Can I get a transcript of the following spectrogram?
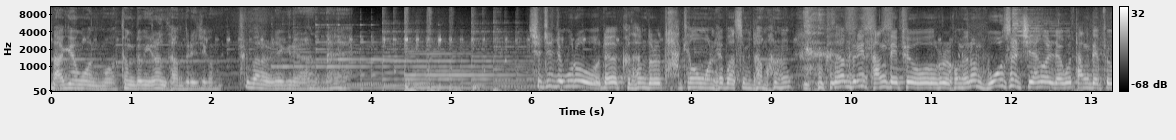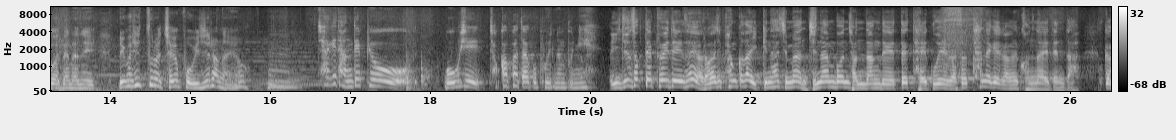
나경원 뭐 등등 이런 사람들이 지금 출마를 얘기를 하는데 실질적으로 내가 그 사람들을 다 경험을 해봤습니다만은 그 사람들이 당 대표를 하면은 무엇을 지향하려고 당 대표가 되느니 이것이 뚜렷하게 보이질 않아요. 자기 당 대표 뭐 혹시 적합하다고 보이는 분이 이준석 대표에 대해서 여러 가지 평가가 있긴 하지만 지난번 전당대회 때 대구에 가서 탄핵의 강을 건너야 된다. 그러니까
